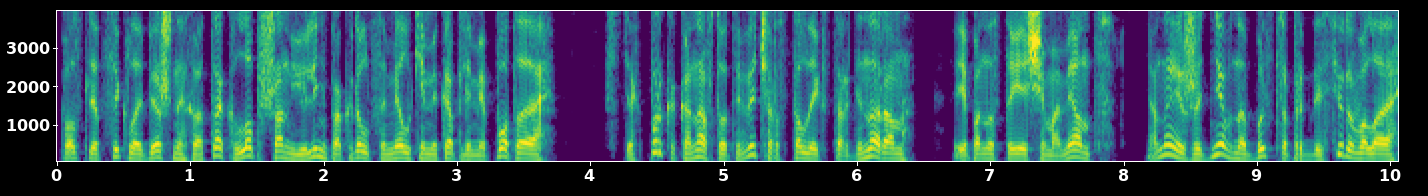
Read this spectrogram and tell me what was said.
После цикла бешеных атак лоб Шан Юлинь покрылся мелкими каплями пота. С тех пор, как она в тот вечер стала экстраординаром, и по настоящий момент она ежедневно быстро прогрессировала,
